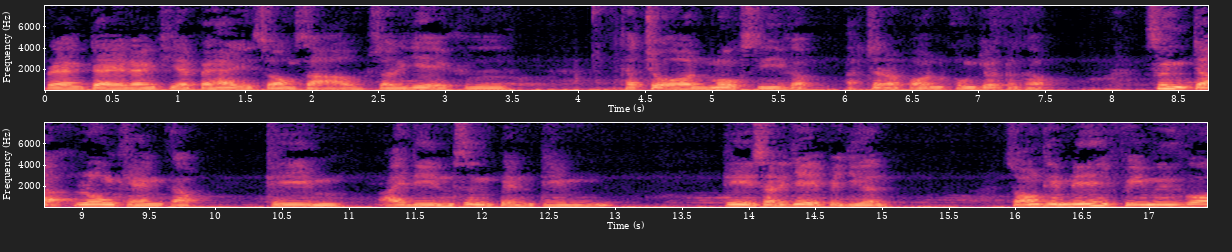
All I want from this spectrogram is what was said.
แรงใจแรงเชียร์ไปให้สองสาวซาริเย่คือทัชชออนโมกศรีกับอัชรพรคงยศนะครับ ซึ่งจะลงแข่งกับทีมไอดีนซึ่งเป็นทีมที่ซาริเย่ไปเยือนสองทีมนี้ฝีมือก็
